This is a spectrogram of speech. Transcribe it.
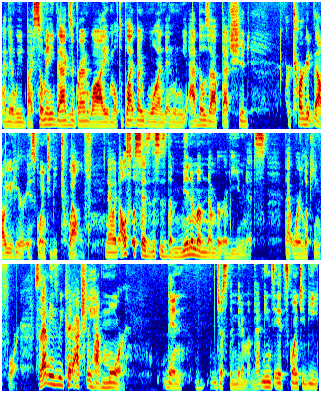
and then we'd buy so many bags of brand Y and multiply it by one. And when we add those up, that should, our target value here is going to be 12. Now it also says this is the minimum number of units that we're looking for. So that means we could actually have more than just the minimum. That means it's going to be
